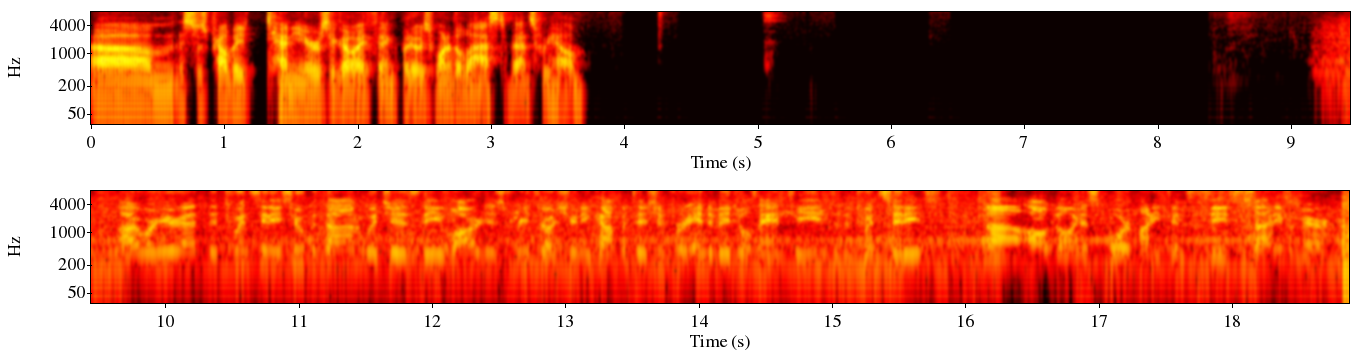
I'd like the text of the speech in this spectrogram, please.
Um, this was probably 10 years ago, I think, but it was one of the last events we held. All right, we're here at the Twin Cities Hoopathon, which is the largest free throw shooting competition for individuals and teams in the Twin Cities, uh, all going to support Huntington's Disease Society of America.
